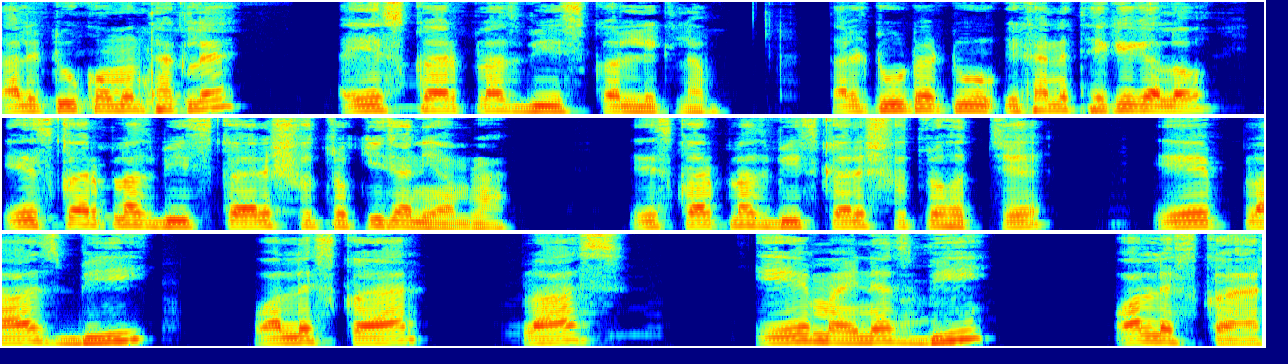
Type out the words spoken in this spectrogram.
তাহলে টু কমন থাকলে A square plus B square লিখলাম। তাহলে টুটা টু এখানে থেকে গেল। এ স্কোয়ার প্লাস বি স্কোয়ারের সূত্র কি জানি আমরা? এ স্কোয়ার প্লাস বি স্কোয়ারের সূত্র হচ্ছে A plus B whole square plus A minus B whole square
